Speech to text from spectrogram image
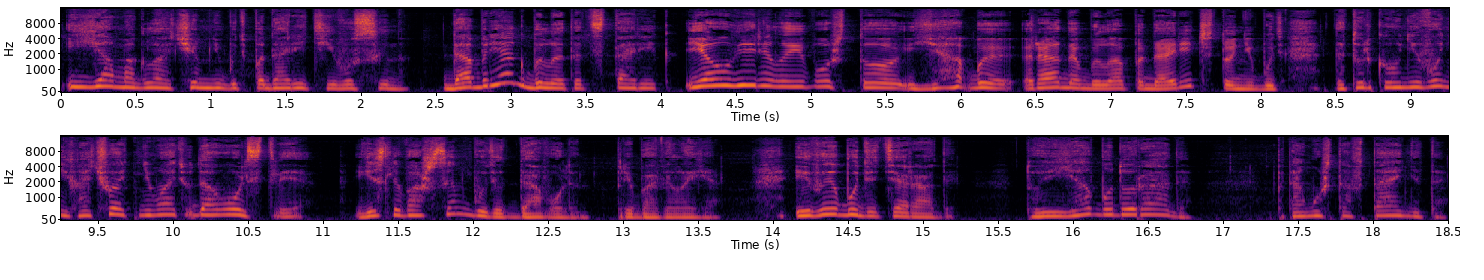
и я могла чем-нибудь подарить его сына. Добряк был этот старик. Я уверила его, что я бы рада была подарить что-нибудь, да только у него не хочу отнимать удовольствие. Если ваш сын будет доволен, прибавила я, и вы будете рады, то и я буду рада, потому что в тайне-то,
